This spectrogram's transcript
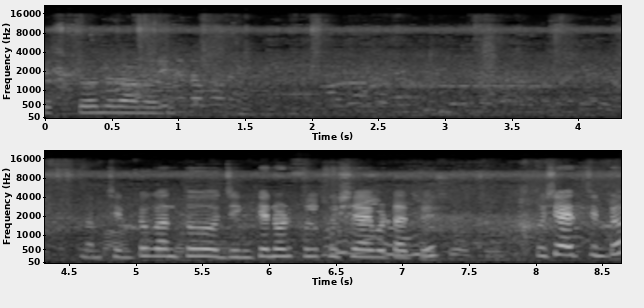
ಎಷ್ಟೊಂದು ಅದಾವ ನೋಡ್ರಿ. ನಮ್ಮ ಚಿಂಟುಗಂತೂ ಜಿಂಕೆ ನೋಡಿ ಫುಲ್ ಖುಷಿ ಆಗ್ಬಿಟ್ಟೈತಿ ಖುಷಿ ಆಯ್ತು ಚಿಂಟು?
